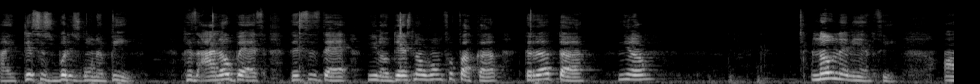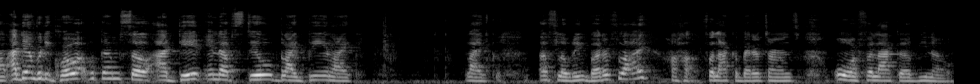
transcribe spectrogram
like this is what it's going to be. Cause I know best. This is that, you know, there's no room for fuck up. Da da da, you know no leniency. Um, I didn't really grow up with them, so I did end up still like being like, like a floating butterfly, haha, for lack of better terms, or for lack of you know,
